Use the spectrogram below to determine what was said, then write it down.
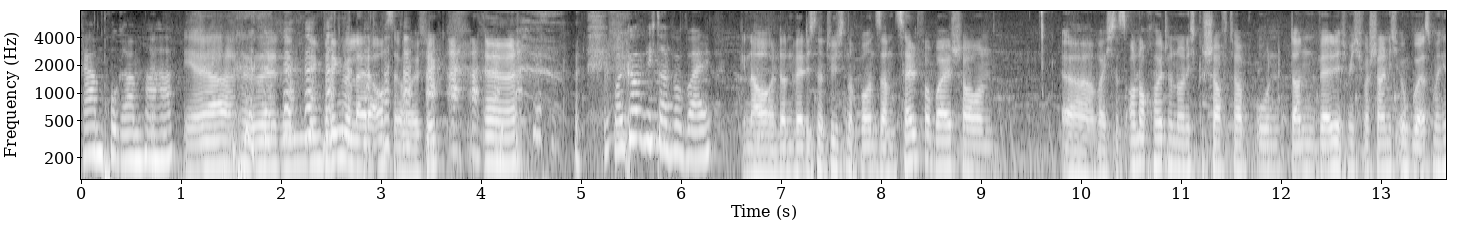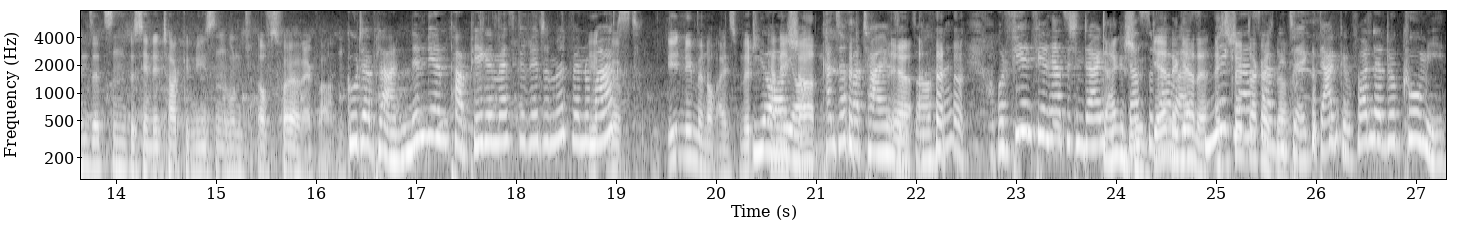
Rahmenprogramm, haha. Ja, äh, den, den bringen wir leider auch sehr häufig. Äh, Man kommt nicht dran vorbei. genau, und dann werde ich natürlich noch bei unserem Zelt vorbeischauen. Äh, weil ich das auch noch heute noch nicht geschafft habe. Und dann werde ich mich wahrscheinlich irgendwo erstmal hinsetzen, ein bisschen den Tag genießen und aufs Feuerwerk warten. Guter Plan. Nimm dir ein paar Pegelmessgeräte mit, wenn du magst. Ich nehme mir noch eins mit, Ja, kann nicht ja. schaden. Kannst ja verteilen Ja. sonst auch. Ne? Und vielen, vielen herzlichen Dank, Dankeschön. dass du Gerne, da warst. gerne. Niklas noch. Habitek, danke, von der Dokumi.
